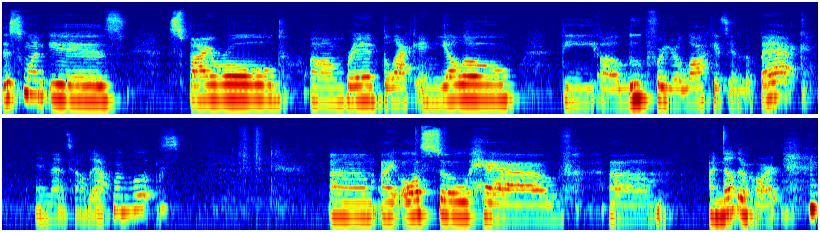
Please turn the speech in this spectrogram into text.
This one is spiraled um, red, black, and yellow. The uh, loop for your lock is in the back, and that's how that one looks. Um, I also have um, another heart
